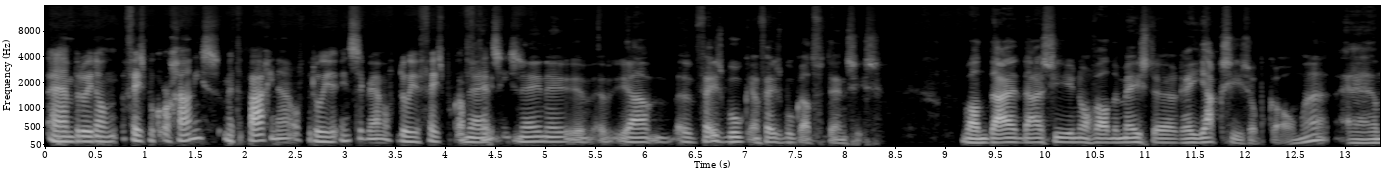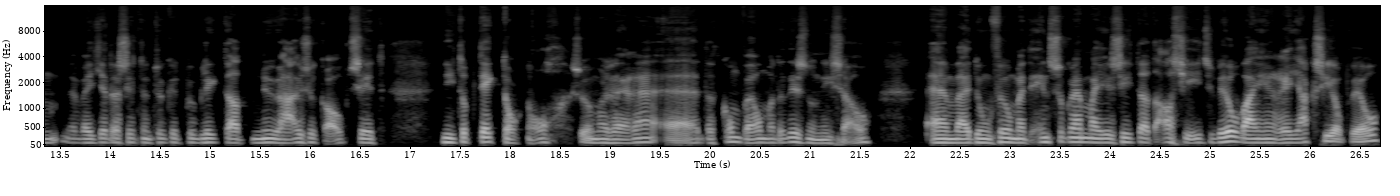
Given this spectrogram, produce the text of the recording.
En bedoel je dan Facebook organisch met de pagina? Of bedoel je Instagram? Of bedoel je Facebook advertenties? Nee, nee, nee eh, eh, ja, Facebook en Facebook advertenties. Want daar, daar zie je nog wel de meeste reacties op komen. En weet je, daar zit natuurlijk het publiek dat nu huizen koopt, zit niet op TikTok nog, zullen we maar zeggen. Uh, dat komt wel, maar dat is nog niet zo. En wij doen veel met Instagram, maar je ziet dat als je iets wil waar je een reactie op wil,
